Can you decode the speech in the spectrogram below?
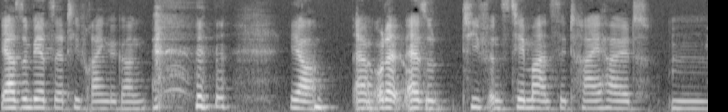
ja. sind wir jetzt sehr tief reingegangen. ja, ähm, oder also tief ins Thema, ins Detail halt. Mm.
